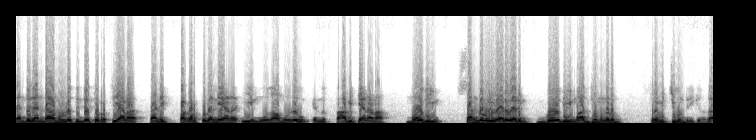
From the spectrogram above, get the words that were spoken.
തന്റെ രണ്ടാം ഊഴത്തിന്റെ തുടർച്ചയാണ് തനി പകർപ്പ് തന്നെയാണ് ഈ മൂന്നാം ഊഴവും എന്ന് സ്ഥാപിക്കാനാണ് മോദിയും സംഘപരിവാറുകാരും ഗോദി മാധ്യമങ്ങളും ശ്രമിച്ചുകൊണ്ടിരിക്കുന്നത്.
